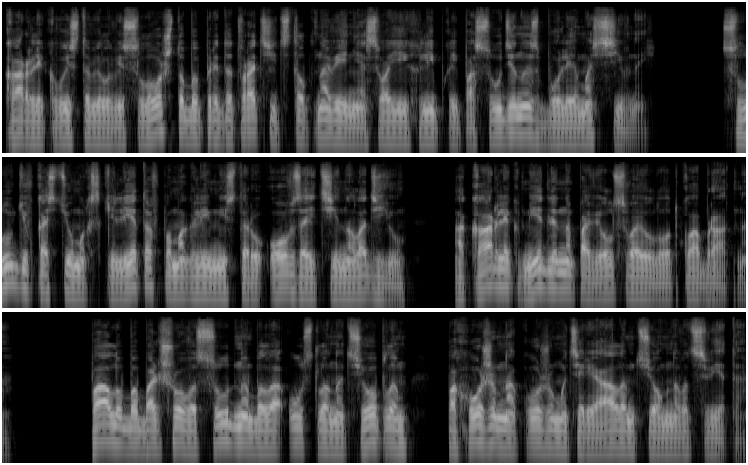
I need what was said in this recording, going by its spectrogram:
Карлик выставил весло, чтобы предотвратить столкновение своей хлипкой посудины с более массивной. Слуги в костюмах скелетов помогли мистеру О взойти на ладью, а карлик медленно повел свою лодку обратно. Палуба большого судна была устлана теплым, похожим на кожу материалом темного цвета.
